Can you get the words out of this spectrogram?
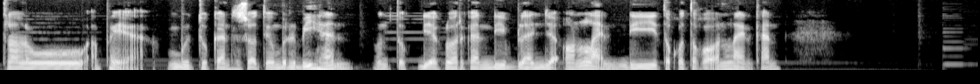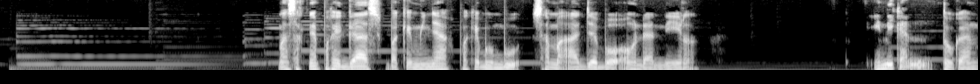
terlalu apa ya membutuhkan sesuatu yang berlebihan untuk dia keluarkan di belanja online di toko-toko online kan? Masaknya pakai gas pakai minyak pakai bumbu sama aja bohong Daniel. Ini kan tuh kan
